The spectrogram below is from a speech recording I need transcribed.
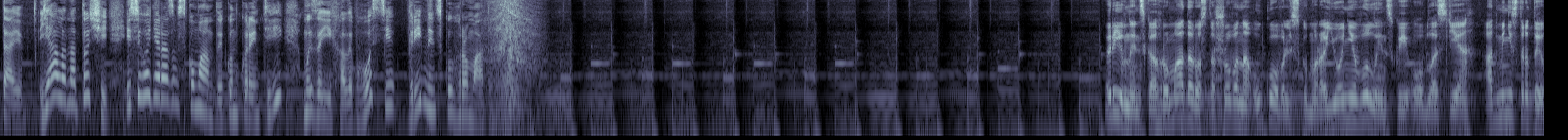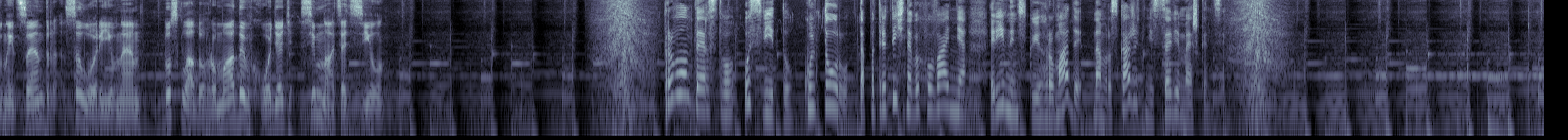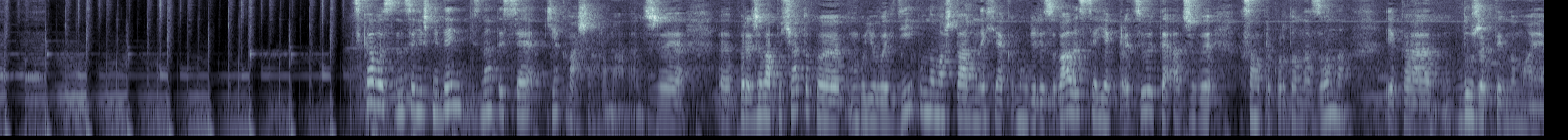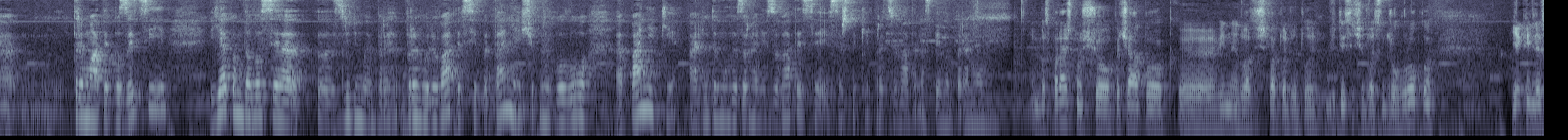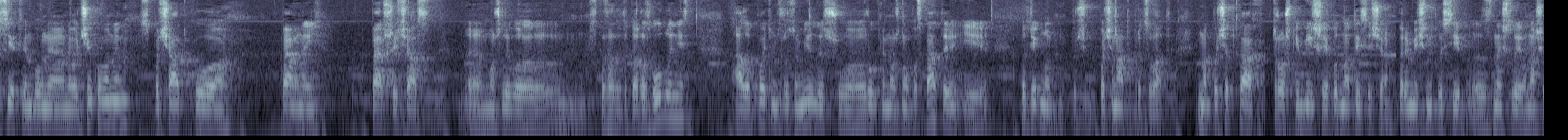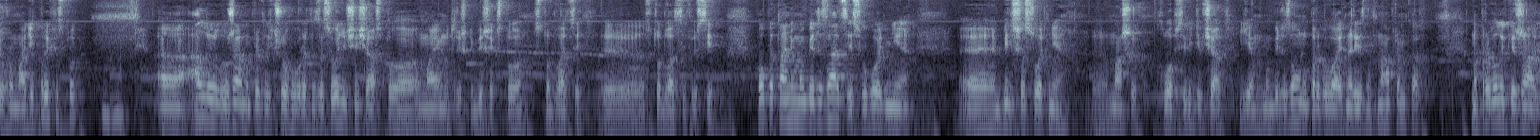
Вітаю! Я Алана Точій, і сьогодні разом з командою Конкурент ТВ ми заїхали в гості в Рівненську громаду. Рівненська громада розташована у Ковальському районі Волинської області. Адміністративний центр село Рівне. До складу громади входять 17 сіл. Про волонтерство, освіту, культуру та патріотичне виховання рівненської громади нам розкажуть місцеві мешканці. Цікаво на сьогоднішній день дізнатися, як ваша громада, адже е, пережила початок е, бойових дій повномасштабних, як мобілізувалися, як працюєте, адже ви так само прикордонна зона, яка дуже активно має тримати позиції. Як вам вдалося е, з людьми врегулювати всі питання, щоб не було е, паніки, а люди могли зорганізуватися і все ж таки працювати на спільну перемогу? Безперечно, що початок е, війни 24 лютого 2022 року, як і для всіх, він був неочікуваним. Спочатку певний перший час, можливо сказати, така розгубленість, але потім зрозуміли, що рук не можна опускати і потрібно починати працювати. На початках трошки більше як одна тисяча переміщених осіб е, знайшли в нашій громаді прихисток. Е, Але вже, наприклад, якщо говорити за сьогоднішній час, то маємо трішки більше як 100, 120, е, 120 осіб. По питанню мобілізації сьогодні е, більше сотні е, наших хлопців і дівчат є мобілізовано, перебувають на різних напрямках. На превеликий жаль,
